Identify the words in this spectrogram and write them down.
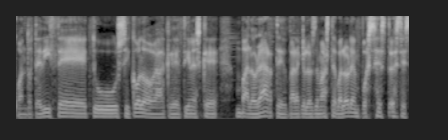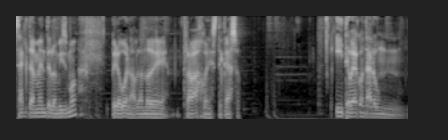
Cuando te dice tu psicóloga que tienes que valorarte para que los demás te valoren, pues esto es exactamente lo mismo, pero bueno, hablando de trabajo en este caso. Y te voy a contar un,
